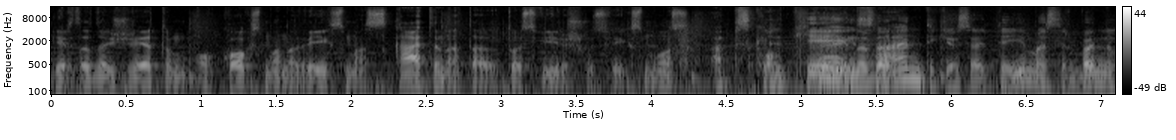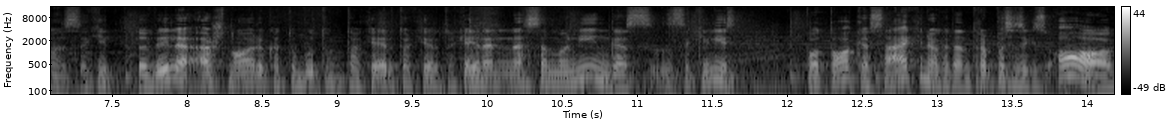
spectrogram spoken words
ir tada žiūrėtum, o koks mano veiksmas skatina ta, tos vyriškus veiksmus. Apskritai, okay, nu bet- santykiuose ateimas ir bandymas sakyti, Dovilė, aš noriu, kad tu būtum tokia ir tokia ir tokia, yra nesamoningas sakinys. Po tokio sakinio, kad antra pusė sakys, o,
